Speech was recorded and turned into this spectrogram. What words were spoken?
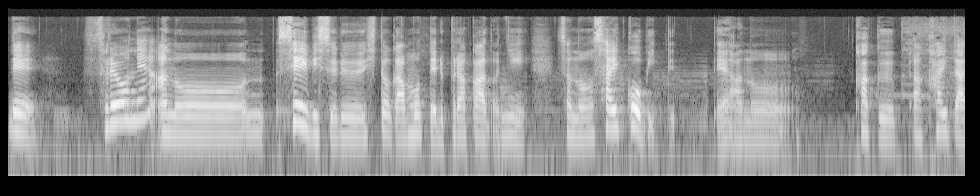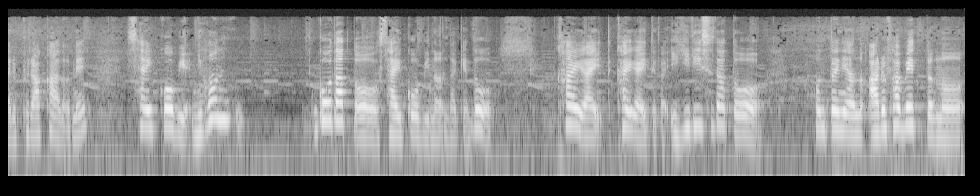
でそれをね、あのー、整備する人が持ってるプラカードにその最後尾って言って、あのー、書くあ書いてあるプラカードね最後尾日本語だと最後尾なんだけど海外海外っていうかイギリスだと本当にあのアルファベットの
